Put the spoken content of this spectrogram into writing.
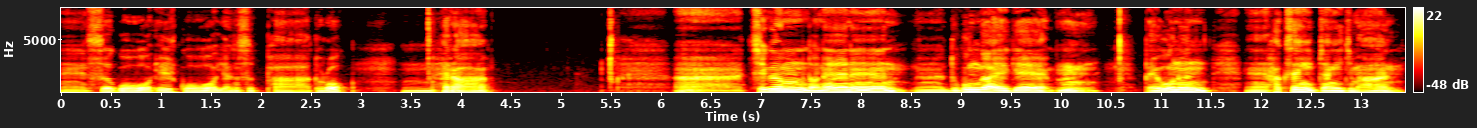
에, 쓰고 읽고 연습하도록 음, 해라. 아, 지금 너네는 어, 누군가에게 음, 배우는 에, 학생 입장이지만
